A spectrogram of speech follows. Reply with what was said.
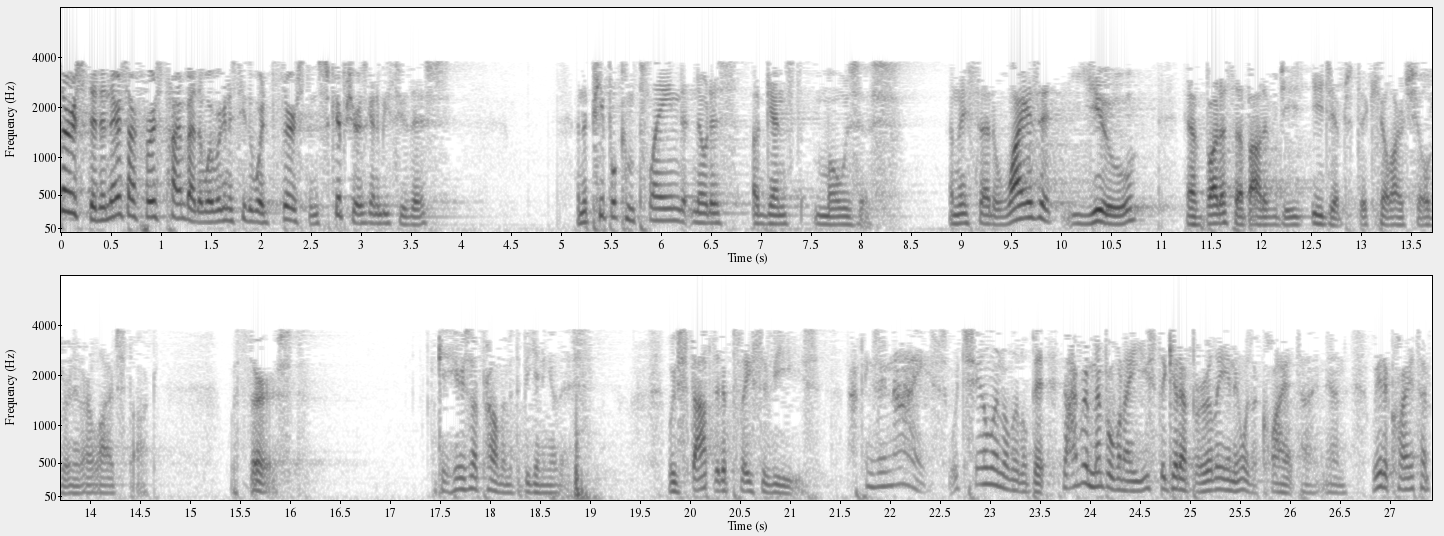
thirsted, and there's our first time, by the way, we're going to see the word thirst, and scripture is going to be through this. And the people complained, notice, against Moses. And they said, Why is it you have brought us up out of Egypt to kill our children and our livestock with thirst? Okay, here's our problem at the beginning of this. We've stopped at a place of ease. Now, things are nice. We're chilling a little bit. Now, I remember when I used to get up early and it was a quiet time, man. We had a quiet time.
